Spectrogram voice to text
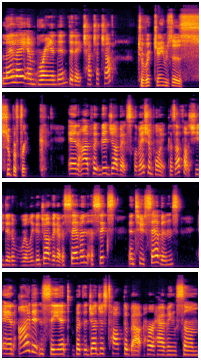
Lele and Brandon did a cha cha cha. To Rick James's Super Freak. And I put good job exclamation point because I thought she did a really good job. They got a seven, a six, and two sevens. And I didn't see it, but the judges talked about her having some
